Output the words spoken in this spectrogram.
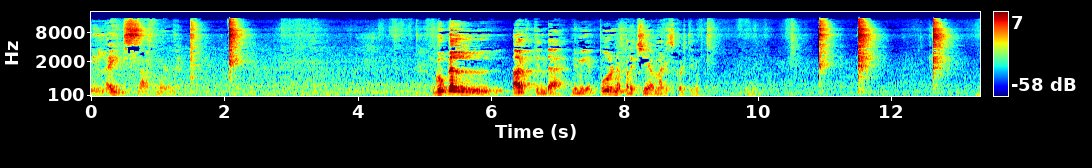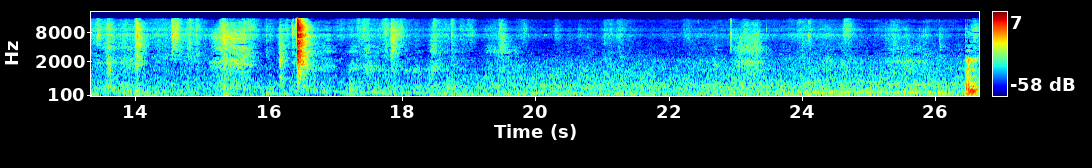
ಬನ್ನಿ ಲೈಟ್ಸ್ ಆಫ್ ಮಾಡೋಣ ಗೂಗಲ್ ಅರ್ತ್ ಇಂದ ನಿಮಗೆ ಪೂರ್ಣ ಪರಿಚಯ ಮಾಡಿಸ್ಕೊಡ್ತೀನಿ. ಬನ್ನಿ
